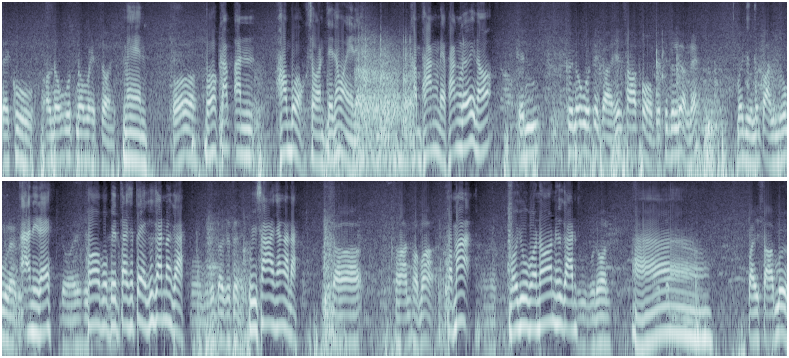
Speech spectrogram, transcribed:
ได้คู่เอาน้องอุดน้องมาเห็ดซอย แมนโอ้บอกกับอันเฮาบอกสอนแต่น้อยเลยคำพังเนี่ยพังเลยเนาะเป็นคือน้องอุดนี่ก็เห็นซาโผล่เป็นเรื่องนะมาอยู่น้ำป่าน้ำรุ่งเลยอันนี้ได้โดยพ่อบ่เป็นตาสะแตกคือกันนั่นกะโอ้เป็นตาจะแต่วีซ่าหยังอะน่ะจะทหารพม่าพม่าบ่อยู่บ่นอนคือกันอยู่บนนอน อ้าวไปสามมือ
